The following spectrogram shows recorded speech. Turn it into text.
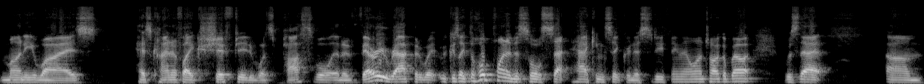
money wise has kind of like shifted what's possible in a very rapid way because like the whole point of this whole hacking synchronicity thing that I want to talk about was that um,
